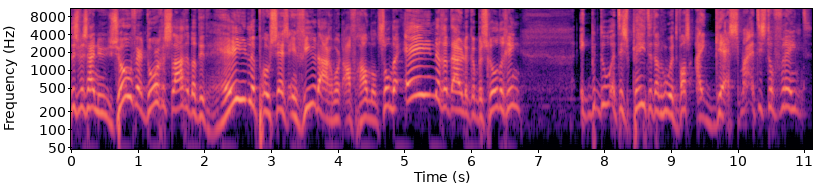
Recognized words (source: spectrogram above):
Dus we zijn nu zo ver doorgeslagen dat dit hele proces in vier dagen wordt afgehandeld zonder enige duidelijke beschuldiging. Ik bedoel, het is beter dan hoe het was, I guess. Maar het is toch vreemd?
